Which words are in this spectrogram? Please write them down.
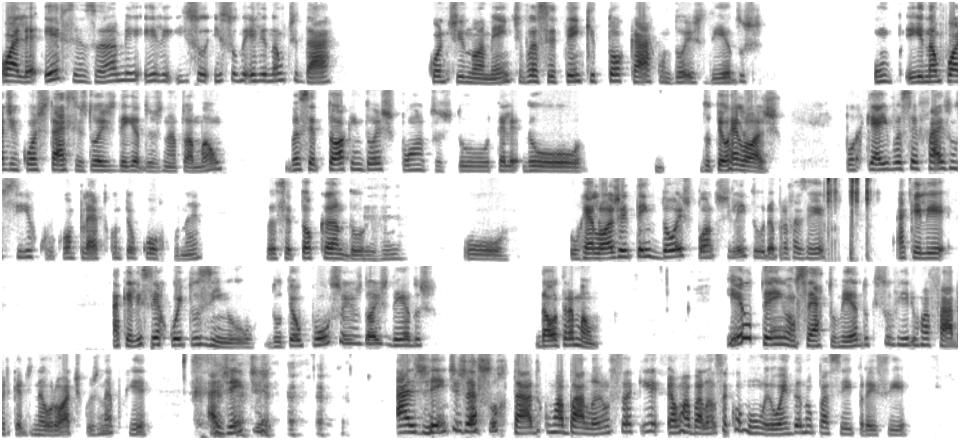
Olha, esse exame, ele, isso, isso ele não te dá continuamente, você tem que tocar com dois dedos, um, e não pode encostar esses dois dedos na tua mão, você toca em dois pontos do, tele, do, do teu relógio, porque aí você faz um círculo completo com o teu corpo, né? Você tocando uhum o, o relógio ele tem dois pontos de leitura para fazer aquele aquele circuitozinho do teu pulso e os dois dedos da outra mão. E eu tenho um certo medo que isso vire uma fábrica de neuróticos, né? Porque a gente a gente já é surtado com uma balança que é uma balança comum. Eu ainda não passei para esse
